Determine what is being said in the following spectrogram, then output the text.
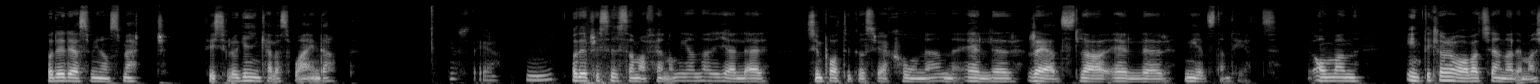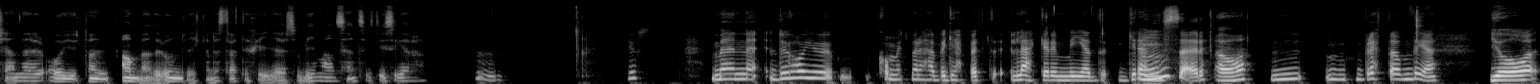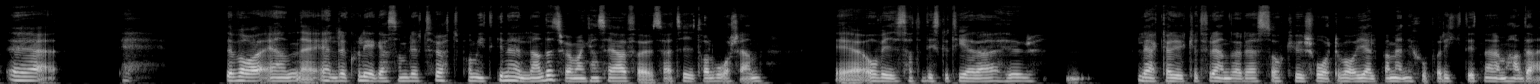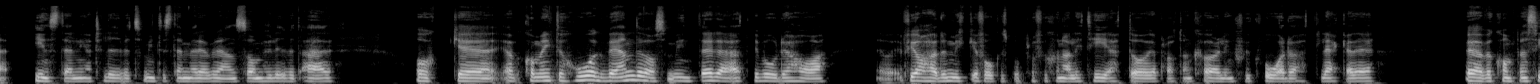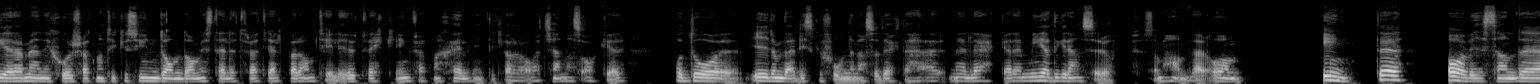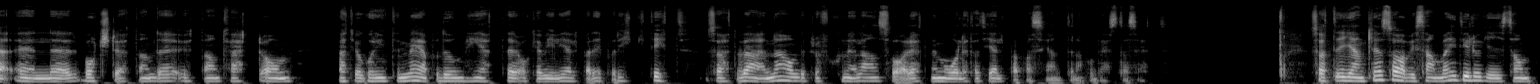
Och det är det som inom smärtfysiologin kallas wind-up. Just det. Mm. Och det är precis samma fenomen när det gäller sympatikusreaktionen eller rädsla eller nedstämdhet. Om man inte klarar av att känna det man känner och utan använder undvikande strategier så blir man sensitiserad. Mm. Just men du har ju kommit med det här begreppet läkare med gränser. Mm. Ja. Mm, berätta om det. Ja, eh, det var en äldre kollega som blev trött på mitt gnällande, tror jag man kan säga, för 10-12 år sedan. Eh, och vi satt och diskuterade hur läkaryrket förändrades och hur svårt det var att hjälpa människor på riktigt när de hade inställningar till livet som inte stämmer överens om hur livet är. Och eh, jag kommer inte ihåg vem det var som inte det där att vi borde ha, för jag hade mycket fokus på professionalitet och jag pratade om curlingsjukvård och att läkare överkompenserar människor för att man tycker synd om dem istället för att hjälpa dem till utveckling för att man själv inte klarar av att känna saker. Och då i de där diskussionerna så dök det här med läkare med gränser upp som handlar om inte avvisande eller bortstötande utan tvärtom att jag går inte med på dumheter och jag vill hjälpa dig på riktigt. Så att värna om det professionella ansvaret med målet att hjälpa patienterna på bästa sätt. Så att egentligen så har vi samma ideologi som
